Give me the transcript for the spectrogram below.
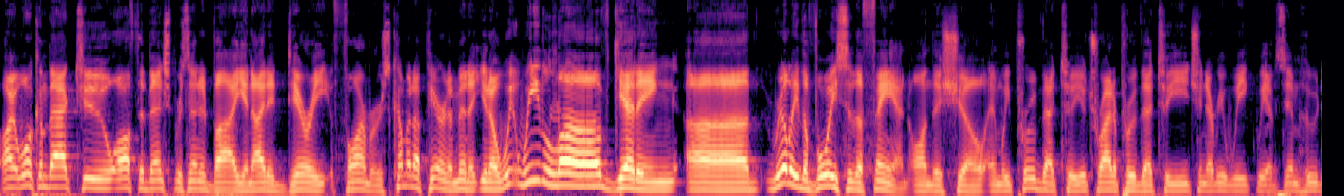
All right, welcome back to Off the Bench presented by United Dairy Farmers. Coming up here in a minute, you know, we, we love getting uh, really the voice of the fan on this show, and we prove that to you, try to prove that to you each and every week. We have Zim Hude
